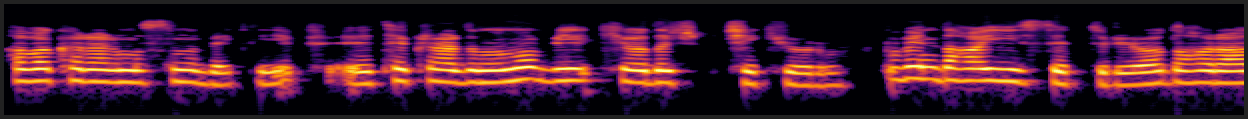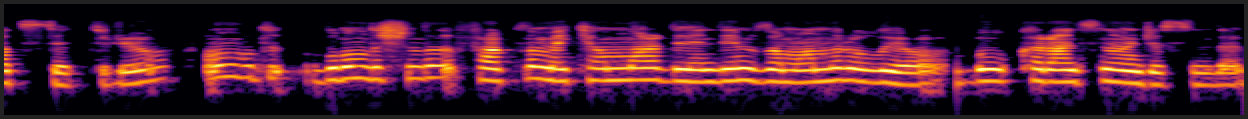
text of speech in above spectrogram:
hava kararmasını bekleyip e, tekrardan onu bir kağıda çekiyorum. Bu beni daha iyi hissettiriyor, daha rahat hissettiriyor. Ama bu, bunun dışında farklı mekanlar denediğim zamanlar oluyor. Bu karantina öncesinde.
